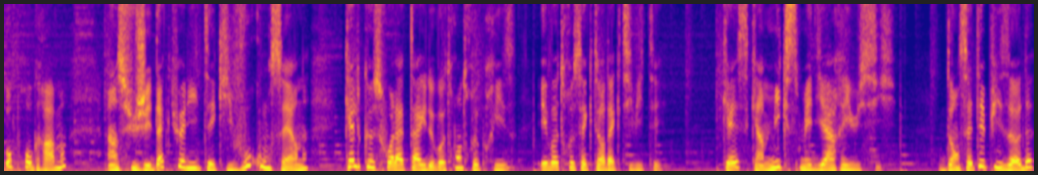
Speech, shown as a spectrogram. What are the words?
Au programme, un sujet d'actualité qui vous concerne, quelle que soit la taille de votre entreprise et votre secteur d'activité. Qu'est-ce qu'un mix média réussi dans cet épisode,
